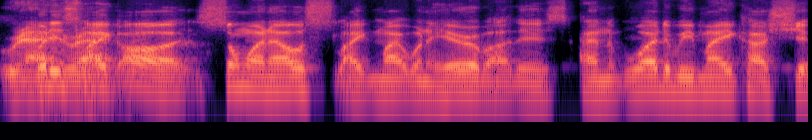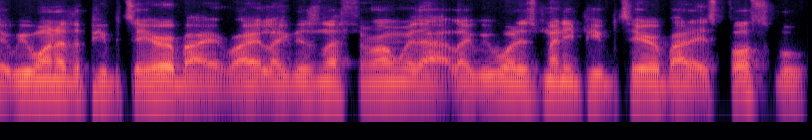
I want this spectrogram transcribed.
Right, but it's right. like, oh, someone else like might want to hear about this. And why do we make our shit? We want other people to hear about it, right? Like, there's nothing wrong with that. Like, we want as many people to hear about it as possible.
